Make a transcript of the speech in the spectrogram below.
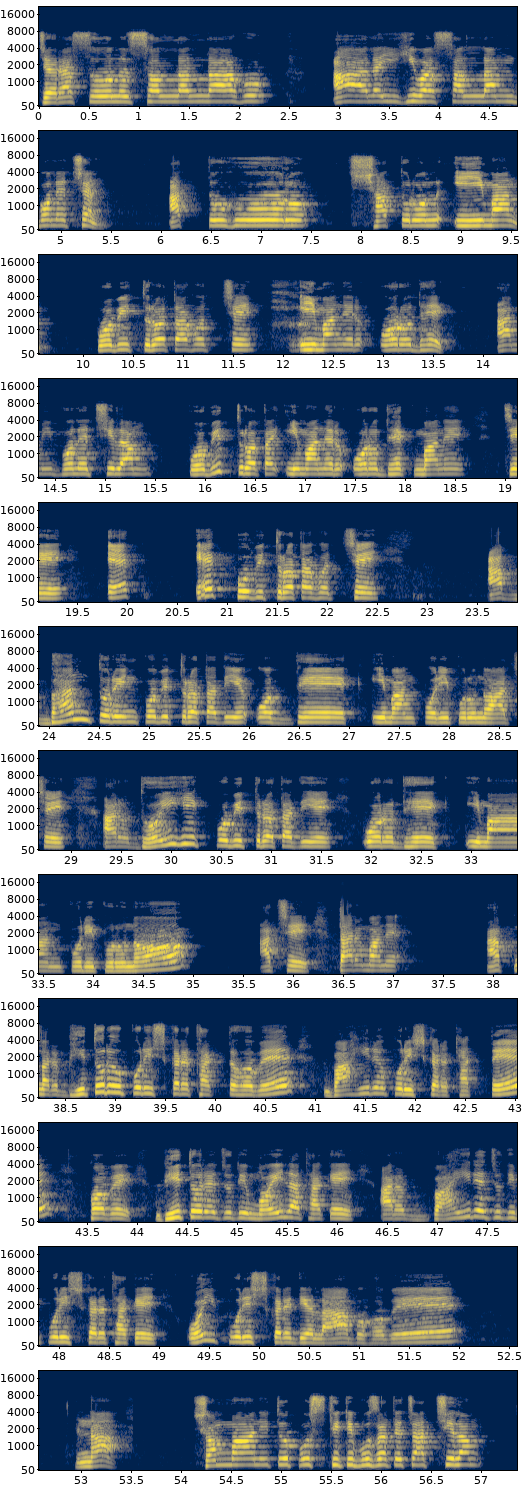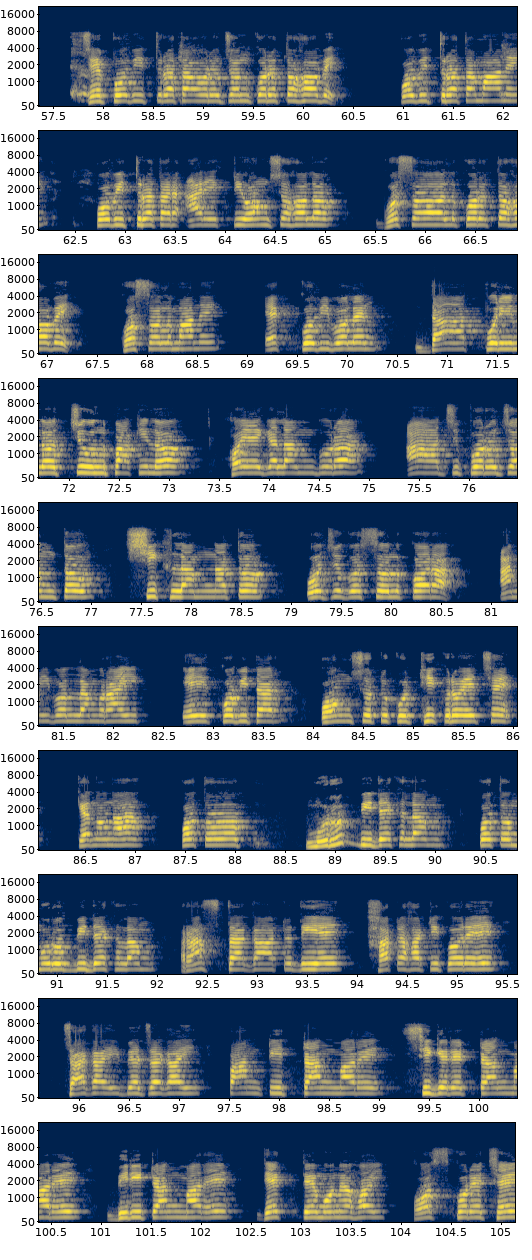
যে রাসূল সাল্লাল্লাহু আলাইহি ওয়াসাল্লাম বলেছেন, আত্মহুর সাতরুল ঈমান, পবিত্রতা হচ্ছে ঈমানের অর্ধেক। আমি বলেছিলাম, পবিত্রতা ইমানের অর্ধেক মানে যে এক এক পবিত্রতা হচ্ছে আভ্যন্তরীণ পবিত্রতা দিয়ে অর্ধেক ইমান পরিপূর্ণ আছে আর দৈহিক পবিত্রতা দিয়ে অর্ধেক ইমান পরিপূর্ণ আছে। তার মানে আপনার ভিতরেও পরিষ্কার থাকতে হবে, বাহিরেও পরিষ্কার থাকতে হবে। ভিতরে যদি ময়লা থাকে আর বাহিরে যদি পরিষ্কার থাকে, ওই পরিষ্কার দিয়ে লাভ হবে না। সম্মানিত উপস্থিতি বুঝাতে চাচ্ছিলাম যে পবিত্রতা অর্জন করতে হবে। পবিত্রতা মানে পবিত্রতার আরেকটি অংশ হলো গোসল করতে হবে। গোসল মানে এক কবি বলেন, দাঁত পড়িল চুল পাকিল, হয়ে গেলাম বুড়া, আজ পর্যন্ত শিখলাম না তো অজু গোসল করা। আমি বললাম, রাইট, এই কবিতার অংশটুকু ঠিক রয়েছে। কেননা কত মুরব্বী দেখলাম, কত মুরব্বী দেখলাম, রাস্তাঘাট দিয়ে হাঁটাহাঁটি করে জাগাই বেজাগাই পানটি টান মারে, সিগারেট টান মারে, বিড়ি টান মারে, দেখতে মনে হয় হজ করেছে,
